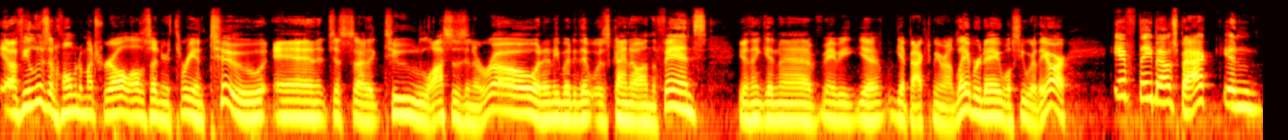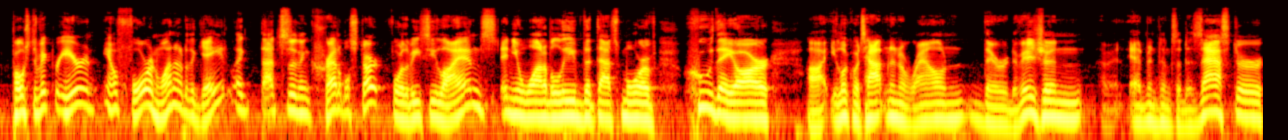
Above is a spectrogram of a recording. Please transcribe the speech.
You know, if you lose at home to Montreal, all of a sudden you're three and two, and it's just uh, like two losses in a row. And anybody that was kind of on the fence, you're thinking uh, maybe yeah, get back to me around Labor Day. We'll see where they are if they bounce back and post a victory here and you know four and one out of the gate like that's an incredible start for the bc lions. And you want to believe that that's more of who they are. Uh, you look what's happening around their division. I mean, edmonton's a disaster.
